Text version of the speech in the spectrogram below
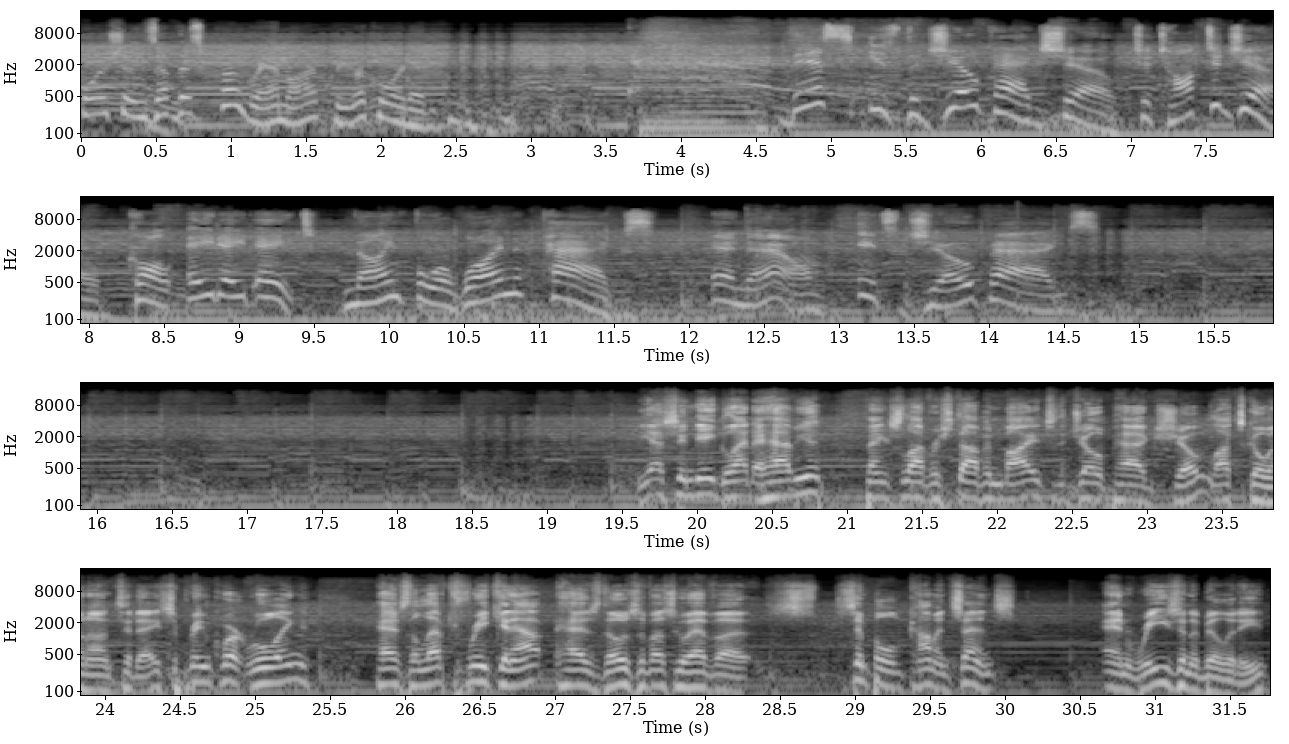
Portions of this program are pre recorded. This is the Joe Pag Show. To talk to Joe, call 888 941 PAGS. And now, it's Joe Pags. Yes, indeed. Glad to have you. Thanks a lot for stopping by. It's the Joe Pag Show. Lots going on today. Supreme Court ruling has the left freaking out, has those of us who have a simple common sense and reasonability.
